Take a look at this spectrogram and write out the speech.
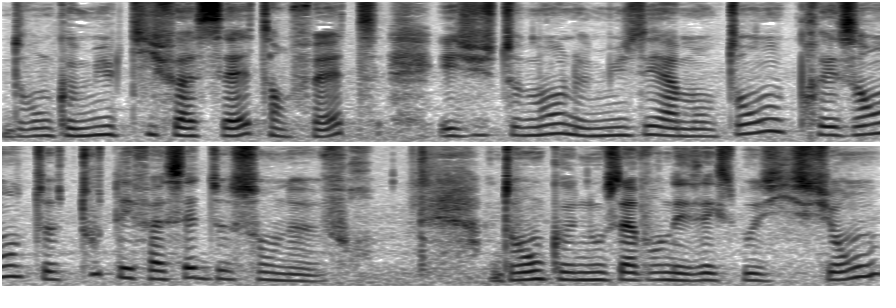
donc multifacette en fait. Et justement, le musée à Menton présente toutes les facettes de son œuvre. Donc nous avons des expositions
